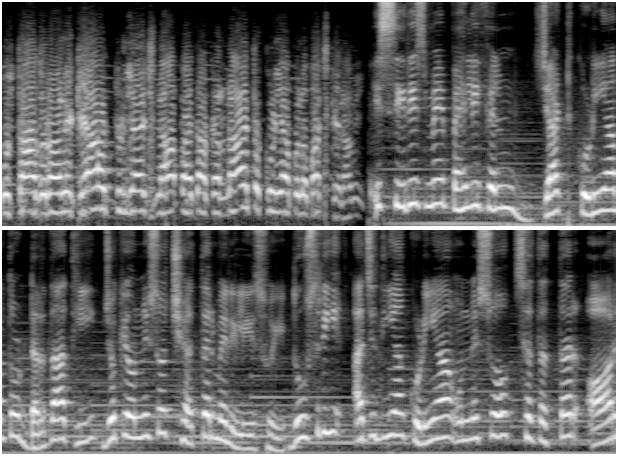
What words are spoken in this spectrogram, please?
उस्ताद उन्होंने क्या दुनिया ना पैदा करना है तो कुड़िया को बच के रवि. इस सीरीज़ में पहली फ़िल्म जट कुड़िया तो डरदा थी जो कि 1976 में रिलीज़ हुई। दूसरी अज दिया कुड़िया 1977 और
